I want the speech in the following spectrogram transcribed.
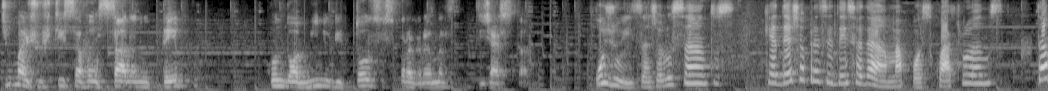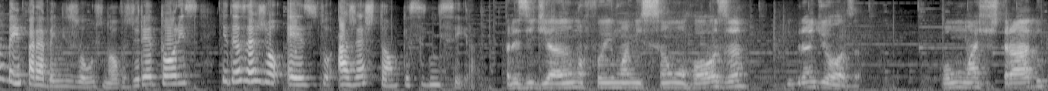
de uma justiça avançada no tempo, com domínio de todos os programas de gestão. O juiz Ângelo Santos, que deixa a presidência da AMA após quatro anos, também parabenizou os novos diretores e desejou êxito à gestão que se inicia. Presidir a AMA foi uma missão honrosa e grandiosa. Como magistrado,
